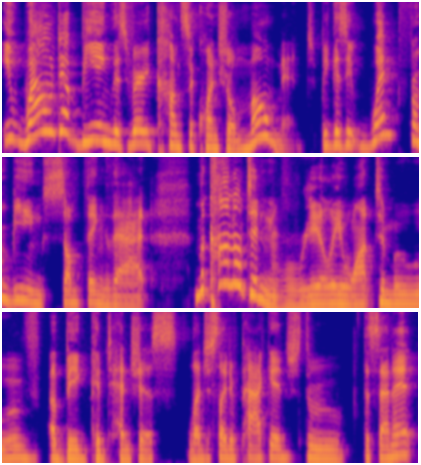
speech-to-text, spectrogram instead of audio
It wound up being this very consequential moment because it went from being something that McConnell didn't really want to move a big contentious legislative package through the Senate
